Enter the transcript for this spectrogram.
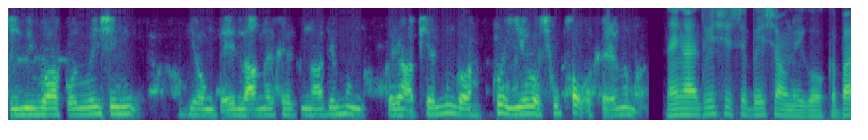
今年我过温馨。用地浪嘅佢拿啲蒙佢阿偏蒙个佢嘢个出泡佢啊嘛。 နိုင်ငံအတွင်းရှိစစ်ဘေးရှောင်တွေကိုကမ္ဘာ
